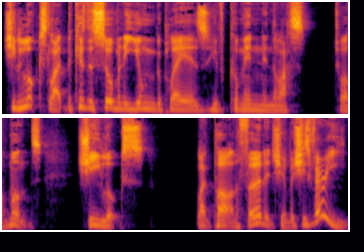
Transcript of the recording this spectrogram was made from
She looks like because there's so many younger players who've come in in the last 12 months, she looks like part of the furniture, but she's very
